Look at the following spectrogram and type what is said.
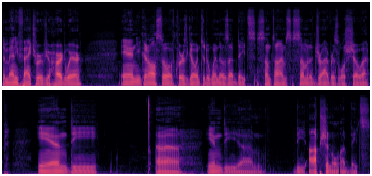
the manufacturer of your hardware and you can also, of course, go into the Windows updates. Sometimes some of the drivers will show up in the uh, in the um, the optional updates,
